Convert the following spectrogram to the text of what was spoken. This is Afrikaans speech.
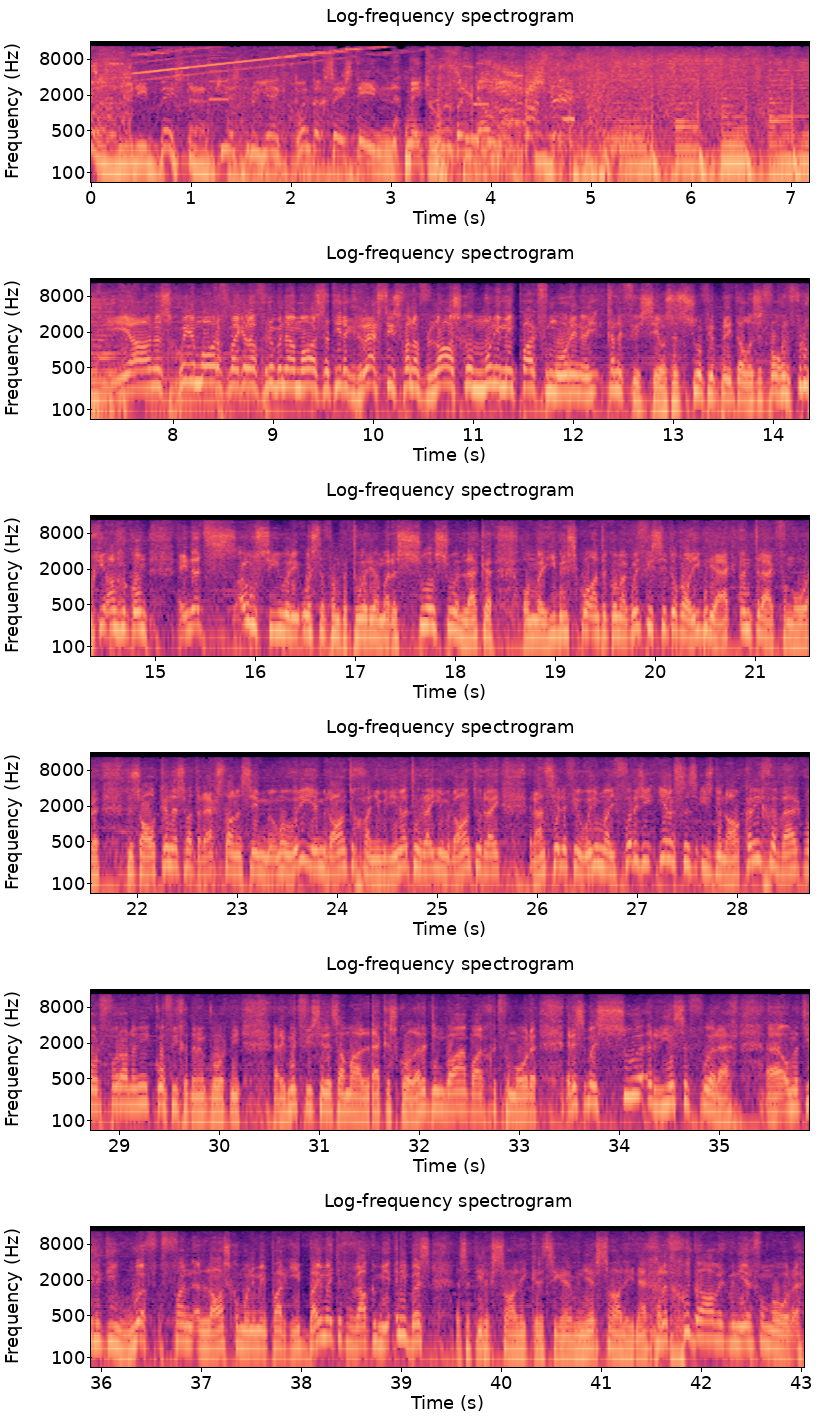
skool met die beste geesprojek 2016 met Ruben Delmas. Ja, en is goeiemôre vir my graaf Ruben Delmas natuurlik regstreeks vanaf Laerskool Monument Park vanmôre en kan ek vir jou sê ons het soveel pret al. Ons het vanoggend vroeg hier aangekom en dit sou sien oor die ooste van Pretoria, maar dit is so so lekker om hier by die skool aan te kom. Ek weet jy sit ook al hier by die hek intrek vanmôre. Dis al kinders wat reg staan en sê, "Maar hoorie, jy moet daartoe gaan. Jy moet hiernatoe ry, jy moet daartoe ry." En dan sê hulle vir jou, "Hoorie, maar voordat jy enigstens iets doen, dan kan nie gewerk word voordat daar nie koffie gedrink word nie." En ek moet vir julle sê dis almal 'n lekker skool. Hulle doen baie baie goed vanmôre. En dit is my so 'n reuse voorreg uh, om natuurlik die hoof van Laerskool Monument Park hier by my te verwelkom hier in die bus. Is natuurlik Salie Kritzinger. Meneer Salie, nee, gaan dit goed daar met meneer vanmôre?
